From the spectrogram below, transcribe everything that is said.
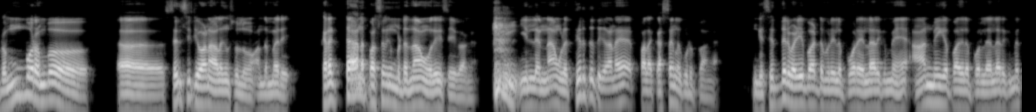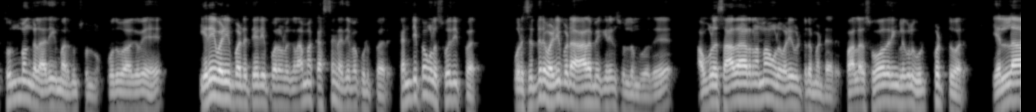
ரொம்ப ரொம்ப சென்சிட்டிவான ஆளுங்கன்னு சொல்லுவோம். அந்த மாதிரி கரெக்டான பசங்களுக்கு மட்டும்தான் உதவி செய்வாங்க. இல்லைன்னா உங்களை திருத்தத்துக்கான பல கஷ்டங்களை கொடுப்பாங்க. இங்கே சித்தர் வழிபாட்டு முறையில் போகிற எல்லாருக்குமே ஆன்மீக பாதையில் போகிற எல்லாருக்குமே துன்பங்கள் அதிகமாக இருக்குன்னு சொல்லுவோம் பொதுவாகவே இறை வழிபாடு தேடி போகிறவங்களுக்கு இல்லாமல் கஷ்டங்கள் அதிகமாக கொடுப்பாரு. கண்டிப்பாக உங்களை சோதிப்பார். ஒரு சித்தர் வழிபட ஆரம்பிக்கிறேன்னு சொல்லும்போது அவ்வளோ சாதாரணமாக அவங்களை வழிவிட்டுற மாட்டார். பல சோதனைகளுக்கு உட்படுத்துவார். எல்லா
